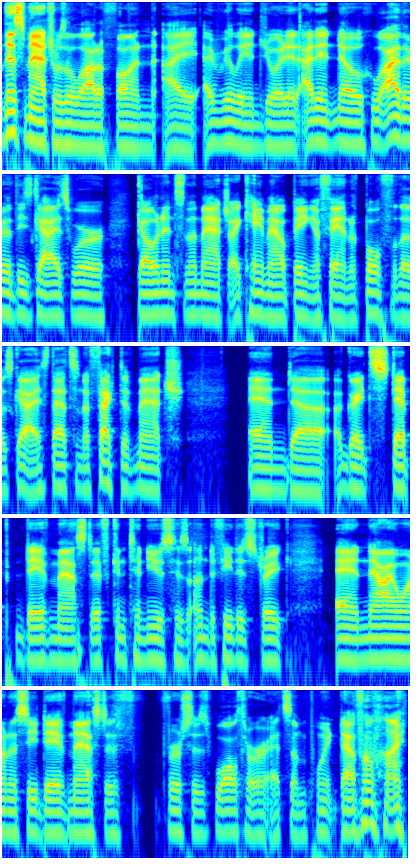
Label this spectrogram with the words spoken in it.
this match was a lot of fun. I I really enjoyed it. I didn't know who either of these guys were going into the match. I came out being a fan of both of those guys. That's an effective match and uh, a great step. Dave Mastiff continues his undefeated streak, and now I want to see Dave Mastiff versus Walter at some point down the line.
